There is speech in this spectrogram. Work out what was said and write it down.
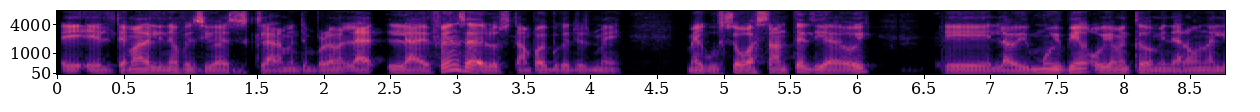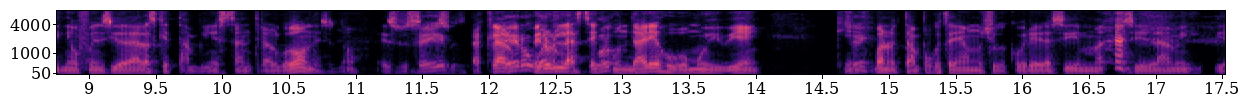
E, el tema de la línea ofensiva es claramente un problema. La, defensa de los Tampa Bay Buccaneers me, me gustó bastante el día de hoy. Eh, la vi muy bien. Obviamente dominaron una línea ofensiva de Dallas que también está entre algodones, ¿no? Eso, está claro. Pero, la secundaria jugó muy bien. Bueno, tampoco tenían mucho que cubrir, así, así Lamy y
